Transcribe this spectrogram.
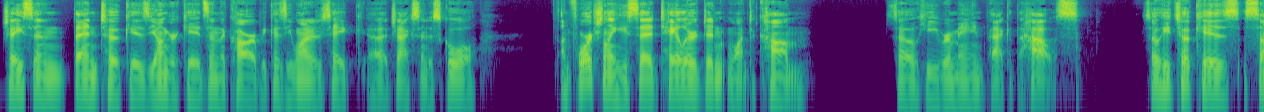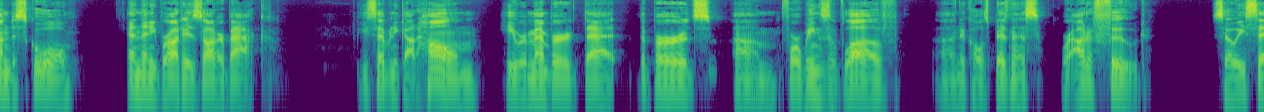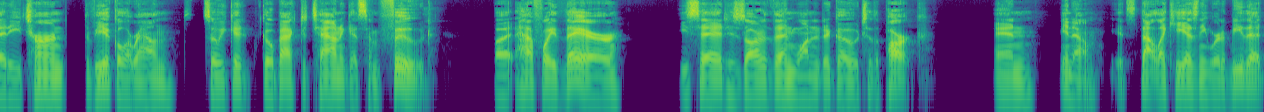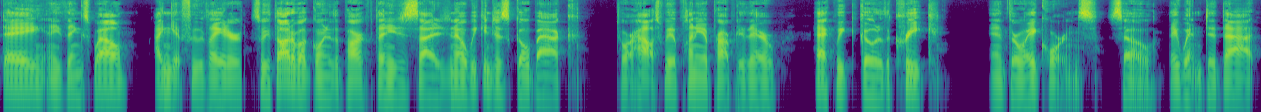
Jason then took his younger kids in the car because he wanted to take uh, Jackson to school. Unfortunately, he said Taylor didn't want to come, so he remained back at the house. So he took his son to school and then he brought his daughter back. He said when he got home, he remembered that the birds um, for Wings of Love, uh, Nichole's business, were out of food. So he said he turned the vehicle around so he could go back to town and get some food. But halfway there, he said his daughter then wanted to go to the park. And, you know, it's not like he has anywhere to be that day. And he thinks, well, I can get food later. So he thought about going to the park, but then he decided, you know, we can just go back to our house. We have plenty of property there. heck, we could go to the creek and throw acorns. So they went and did that.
